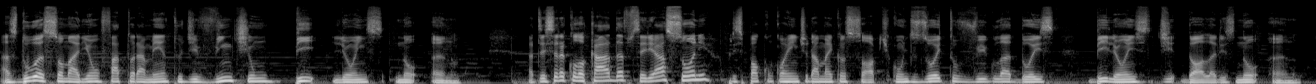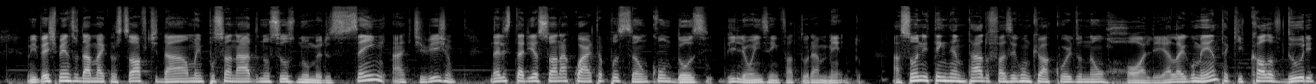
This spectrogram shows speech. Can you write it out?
As duas somariam faturamento de 21 bilhões no ano. A terceira colocada seria a Sony, principal concorrente da Microsoft, com 18,2 bilhões de dólares no ano. O investimento da Microsoft dá uma impulsionada nos seus números. Sem a Activision, ela estaria só na quarta posição com 12 bilhões em faturamento. A Sony tem tentado fazer com que o acordo não role. Ela argumenta que Call of Duty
